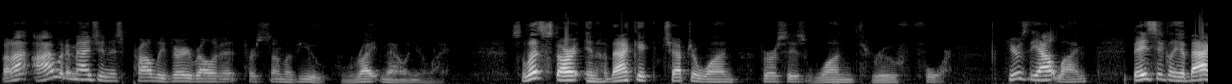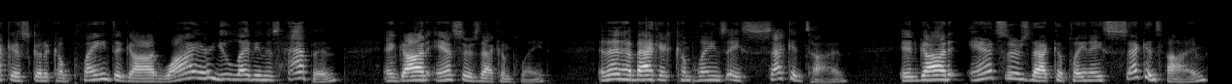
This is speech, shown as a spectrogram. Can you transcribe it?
but I, I, would imagine it's probably very relevant for some of you right now in your life. So let's start in Habakkuk chapter 1, verses 1 through 4. Here's the outline. Basically, Habakkuk is going to complain to God, why are you letting this happen? And God answers that complaint. And then Habakkuk complains a second time, and God answers that complaint a second time.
